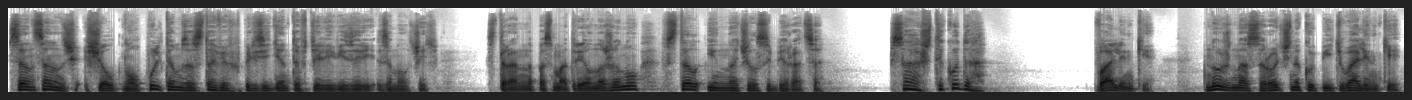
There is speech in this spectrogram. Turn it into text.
Сан Саныч щелкнул пультом, заставив президента в телевизоре замолчать. Странно посмотрел на жену, встал и начал собираться. «Саш, ты куда?» «Валенки. Нужно срочно купить валенки».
